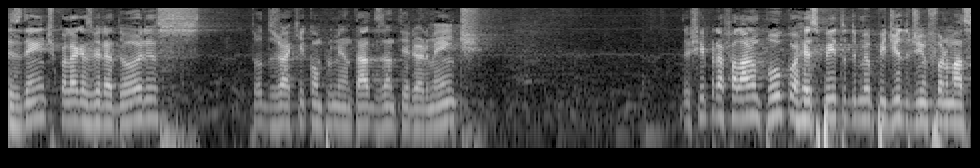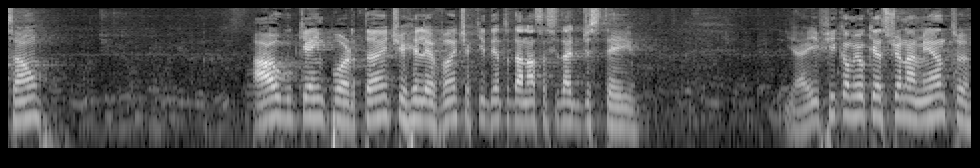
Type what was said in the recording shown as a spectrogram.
Presidente, colegas vereadores, todos já aqui cumprimentados anteriormente. Deixei para falar um pouco a respeito do meu pedido de informação. Algo que é importante e relevante aqui dentro da nossa cidade de Esteio. E aí fica o meu questionamento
